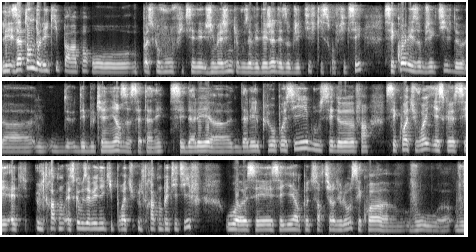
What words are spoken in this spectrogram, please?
Les attentes de l'équipe par rapport au parce que vous vous fixez des... j'imagine que vous avez déjà des objectifs qui sont fixés. C'est quoi les objectifs de la de- des Buccaneers cette année? C'est d'aller euh, d'aller le plus haut possible ou c'est de enfin c'est quoi tu vois? Est-ce que c'est être ultra est-ce que vous avez une équipe pour être ultra compétitif ou euh, c'est essayer un peu de sortir du lot? C'est quoi euh, vous vous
